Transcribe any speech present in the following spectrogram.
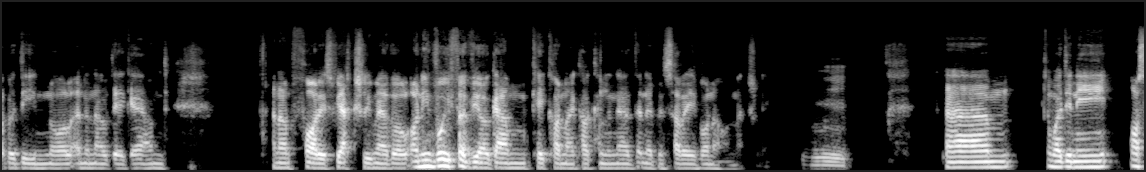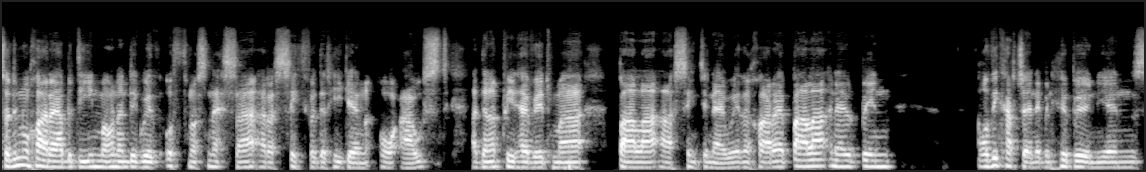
Aberdeen nôl yn y 90au, ond yn anffodus fi actually meddwl, o'n i'n fwy ffyddiog am Cey Connau cael canlyniad yn erbyn Sarajevo na hwn, actually. Mm. Um, wedyn ni, Os ydyn nhw'n chwarae Aberdeen, mae hwnna'n digwydd wythnos nesaf ar y 7 yr 20 o awst, a dyna pryd hefyd mae Bala a Saint Newydd yn chwarae. Bala yn erbyn oddi cartre yn erbyn Hibernians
